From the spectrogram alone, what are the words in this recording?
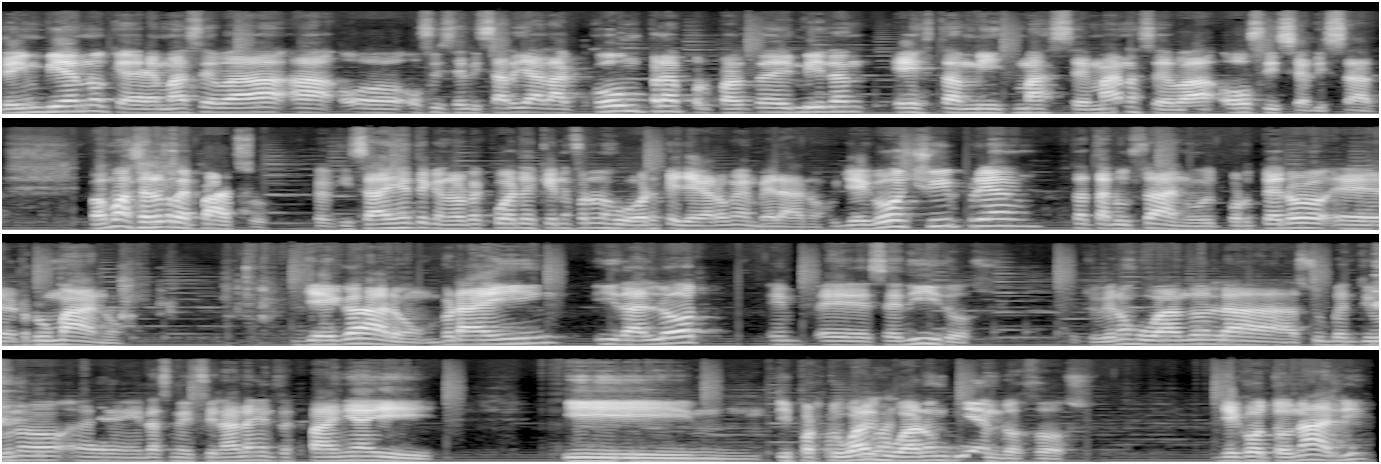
de, invierno, que además se va a oficializar ya la compra por parte del Milan esta misma semana, se va a oficializar. Vamos a hacer el repaso, pero quizás hay gente que no recuerde quiénes fueron los jugadores que llegaron en verano. Llegó Ciprian Tataruzanu, el portero eh, rumano. Llegaron Brahim y Dalot eh, cedidos. Estuvieron jugando en la sub-21 eh, en las semifinales entre España y, y, y Portugal. Portugal. Jugaron bien los dos. Llegó Tonali,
